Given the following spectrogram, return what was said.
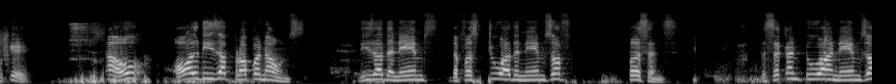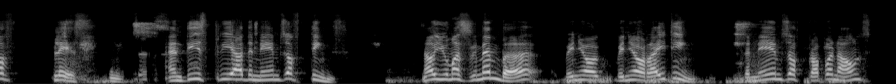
Okay. Now, all these are proper nouns. These are the names. The first two are the names of persons. The second two are names of place. And these three are the names of things. Now you must remember when you're when you're writing the names of proper nouns,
